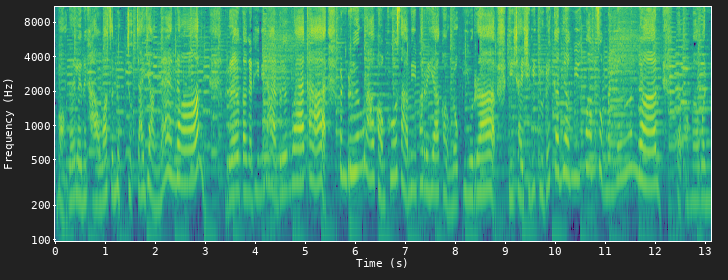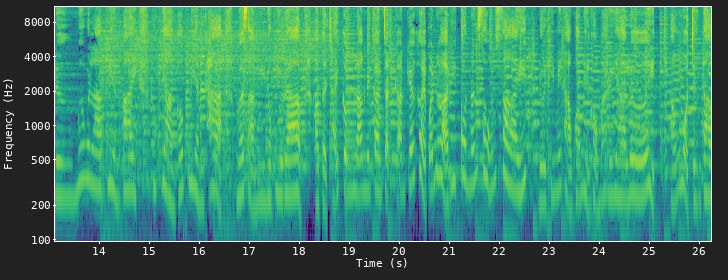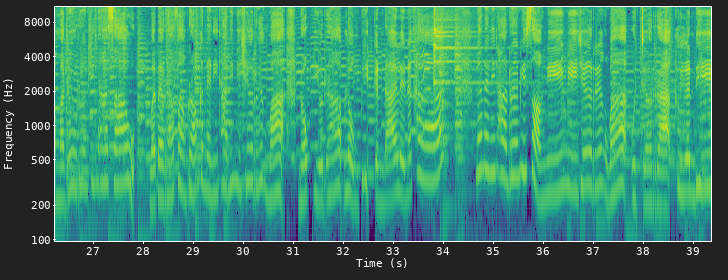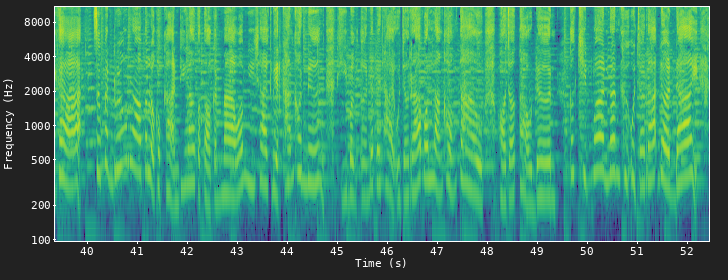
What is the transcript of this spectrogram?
บอกได้เลยนะคะว่าสนุกจุใจอย่างแน่นอน เริ่มต้นกันที่นิทานเรื่องแรกค่ะ เป็นเรื่องราวของคู่สามีภรรยาของนกพิราบ ที่ใช้ชีวิตอยู่ด้วยกันอย่างมีความสุขมาเนิ่นนาน แต่พอมาวันหนึ่งเมื่อเวลาเปลี่ยนไป ทุกอย่างก็เปลี่ยนค่ะ เมื่อสามีนกพิราบ เอาแต่ใช้กำลังในการจัดการแก้ไขปัญหาที่ตนนั้นสงสัย โดยที่ไม่ถามความเห็นของภรรยาเลย ทั้งหมดจึงตามมาด้วยเรื่องที่น่าเศร้า ไว้ไปรับฟังพร้อมกันในนิทานที่มีชื่อเรื่องว่า นกพิราบหลงผิดกันได้เลยนะคะ และในนิทานเรื่องที่สองนี้มีชื่อเรื่องว่าอุจจาระเคลื่อนที่ค่ะ ซึ่งเป็นเรื่องราวตลกขบขันที่เล่าต่อๆกันมาว่ามีชายเกลียดค้านคนหนึ่งที่บังเอิญได้ไปถ่ายอุจจาระบนหลังของเต่า พอเจ้าเต่าเดิน ก็คิดว่านั่นคืออุจจาระเดินได้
